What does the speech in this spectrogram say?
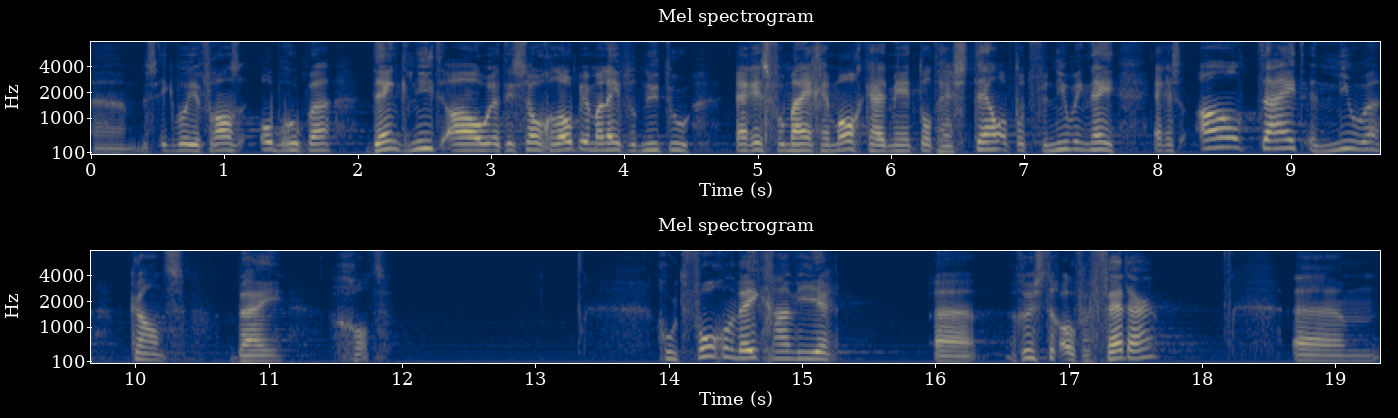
Ehm, dus ik wil je Frans oproepen, denk niet, oh het is zo gelopen in mijn leven tot nu toe, er is voor mij geen mogelijkheid meer tot herstel of tot vernieuwing. Nee, er is altijd een nieuwe kans bij God. Goed, volgende week gaan we hier uh, rustig over verder. Um,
